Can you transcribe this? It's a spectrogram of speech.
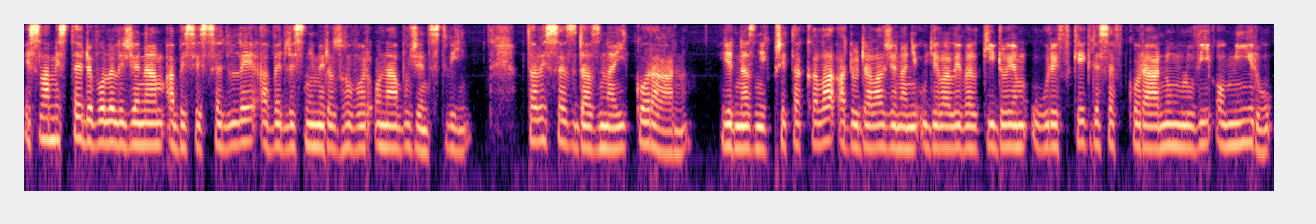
Islamisté dovolili ženám, aby si sedli a vedli s nimi rozhovor o náboženství. Ptali se, zda znají Korán. Jedna z nich přitakala a dodala, že na ně udělali velký dojem úryvky, kde se v Koránu mluví o míru.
